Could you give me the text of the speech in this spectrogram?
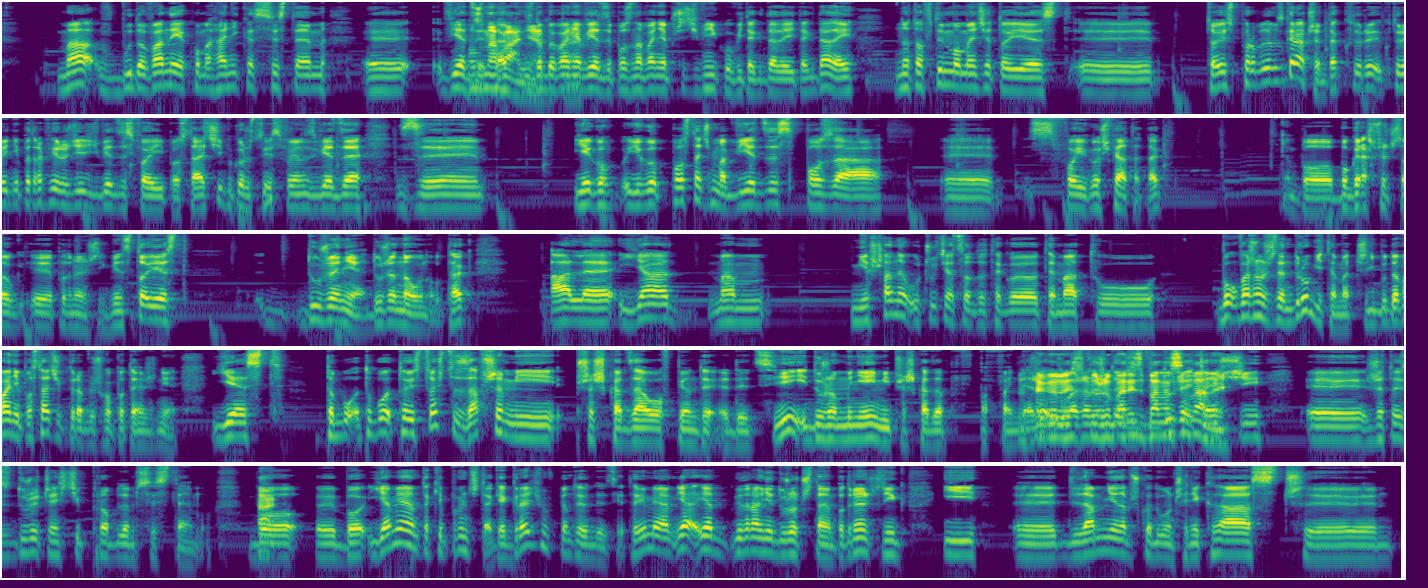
ma wbudowany jako mechanikę system yy, wiedzy, poznawania, tak? zdobywania tak. wiedzy, poznawania przeciwników i tak dalej, i tak dalej, no to w tym momencie to jest... Yy, to jest problem z graczem, tak? który, który nie potrafi rozdzielić wiedzy swojej postaci, wykorzystuje swoją wiedzę z jego, jego postać ma wiedzę spoza y, swojego świata, tak? Bo, bo gracz przeczytał y, podręcznik, więc to jest duże nie, duże no-no, tak? Ale ja mam mieszane uczucia co do tego tematu, bo uważam, że ten drugi temat, czyli budowanie postaci, która wyszła potężnie, jest to, było, to, było, to jest coś, co zawsze mi przeszkadzało w piątej edycji i dużo mniej mi przeszkadza w Pathfinderze. Dlatego, że jest dużo bardziej zbalansowany. Części, yy, że to jest w dużej części problem systemu. Bo, tak. yy, bo ja miałem takie, powiem ci tak, jak graliśmy w piątej edycji, to ja miałem, ja, ja generalnie dużo czytałem podręcznik i yy, dla mnie na przykład łączenie klas, czy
